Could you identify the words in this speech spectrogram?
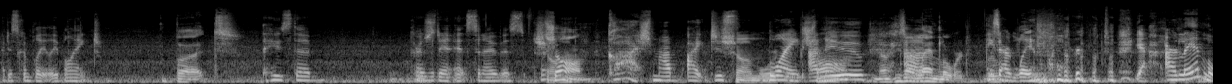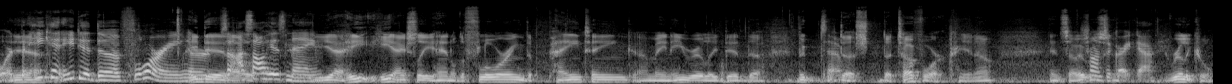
I just completely blanked. But Who's the president at Synovus. Sean. Gosh, my I just Sean Morgan. blank. I knew. No, he's our uh, landlord. He's our landlord. yeah, our landlord. But he can. He did the flooring. He or- did. So I saw his name. Yeah, he he actually handled the flooring, the painting. I mean, he really did the the So- the, the tough work, you know. And so it Sean's was a great guy. Really cool,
